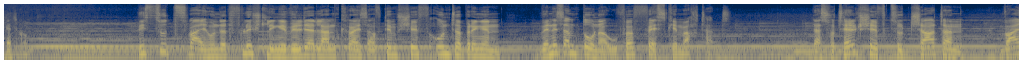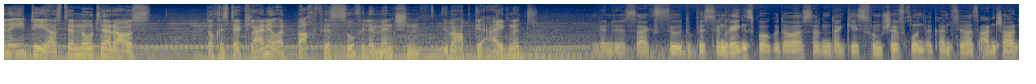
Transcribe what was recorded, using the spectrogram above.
jetzt kommt. Bis zu 200 Flüchtlinge will der Landkreis auf dem Schiff unterbringen, wenn es am Donauufer festgemacht hat. Das Hotelschiff zu chartern war eine Idee aus der Not heraus. Doch ist der kleine Ort Bach für so viele Menschen überhaupt geeignet? Wenn du sagst, du, du bist in Regensburg oder was, dann, dann gehst vom Schiff runter, kannst dir was anschauen,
